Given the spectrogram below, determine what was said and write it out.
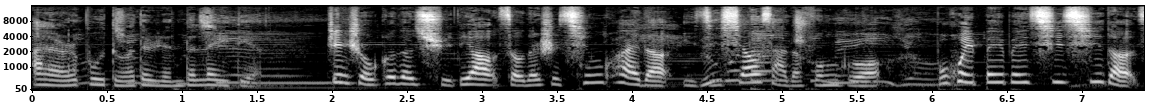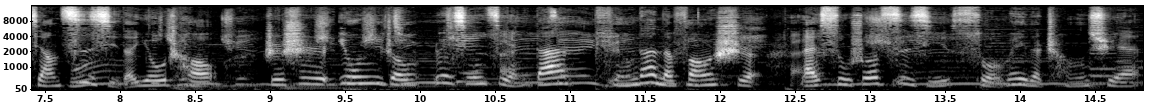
爱而不得的人的泪点。这首歌的曲调走的是轻快的以及潇洒的风格，不会悲悲戚戚的讲自己的忧愁，只是用一种略显简单平淡的方式来诉说自己所谓的成全。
